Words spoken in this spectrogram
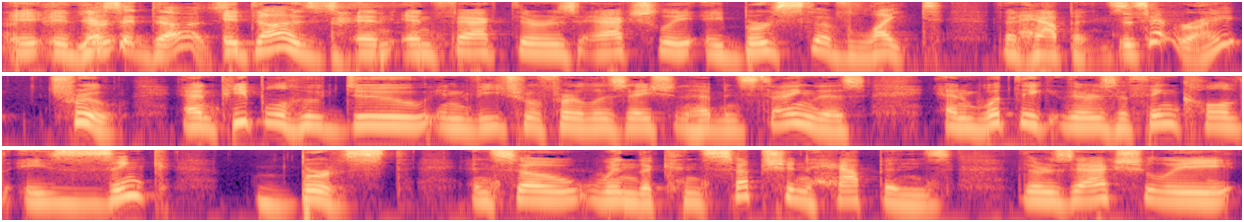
it, it yes there, it does. It does. And in fact there's actually a burst of light that happens. Is that right true. And people who do in vitro fertilization have been studying this. And what they, there's a thing called a zinc burst. And so when the conception happens, there's actually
